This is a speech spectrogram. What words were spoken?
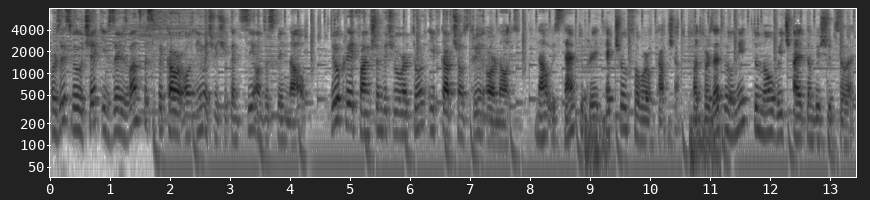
For this we'll check if there is one specific color on image which you can see on the screen now. We'll create function which will return if CAPTCHA on screen or not. Now it's time to create actual solver of CAPTCHA, but for that we'll need to know which item we should select.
